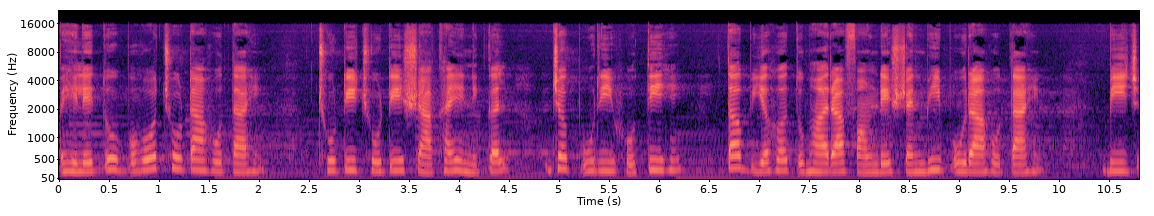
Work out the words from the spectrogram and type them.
पहले तो बहुत छोटा होता है। छोटी छोटी शाखाएँ निकल जब पूरी होती हैं, तब यह तुम्हारा फाउंडेशन भी पूरा होता है। बीज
